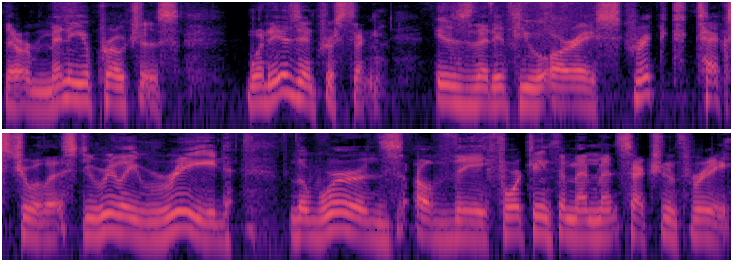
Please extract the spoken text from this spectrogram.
there are many approaches. What is interesting is that if you are a strict textualist, you really read the words of the 14th Amendment, Section 3,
